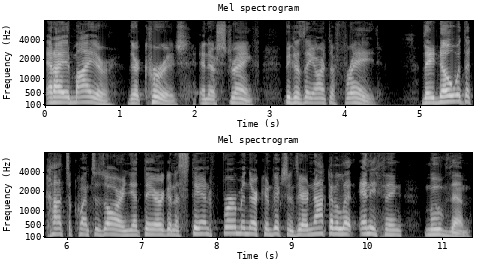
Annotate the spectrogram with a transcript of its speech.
And I admire their courage and their strength because they aren't afraid. They know what the consequences are, and yet they are going to stand firm in their convictions. They are not going to let anything move them.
